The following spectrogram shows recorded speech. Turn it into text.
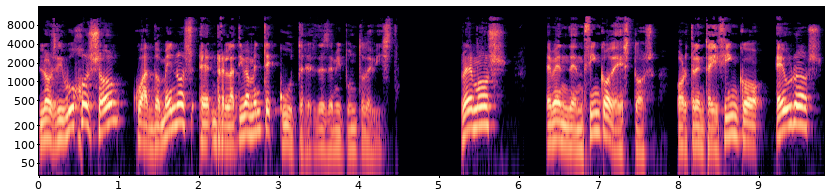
Los dibujos son, cuando menos, eh, relativamente cutres desde mi punto de vista. Vemos, te venden 5 de estos por 35 euros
